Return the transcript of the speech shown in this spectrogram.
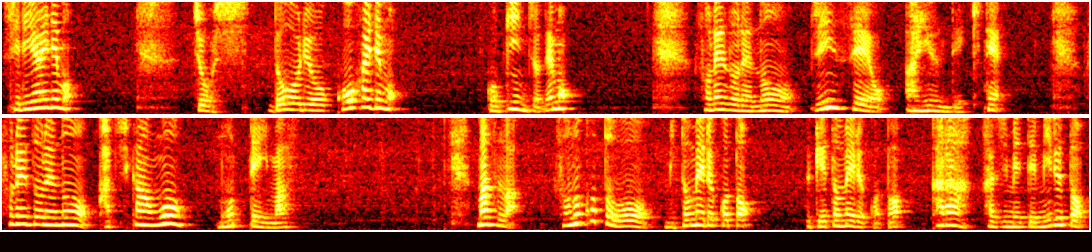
知り合いでも上司同僚後輩でもご近所でもそれぞれの人生を歩んできてそれぞれの価値観を持っています。まずはそのことを認めること受け止めることから始めてみると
